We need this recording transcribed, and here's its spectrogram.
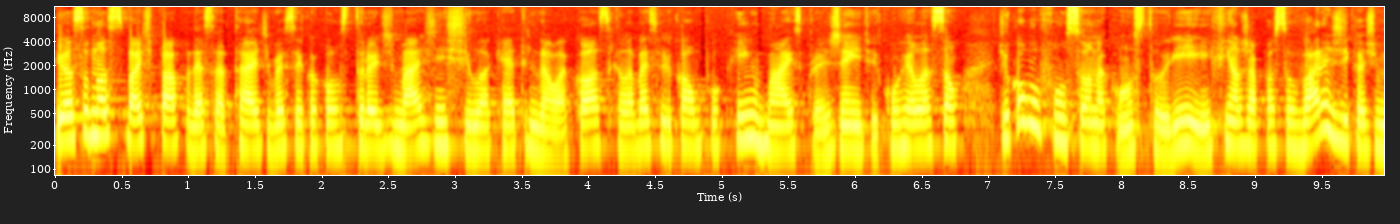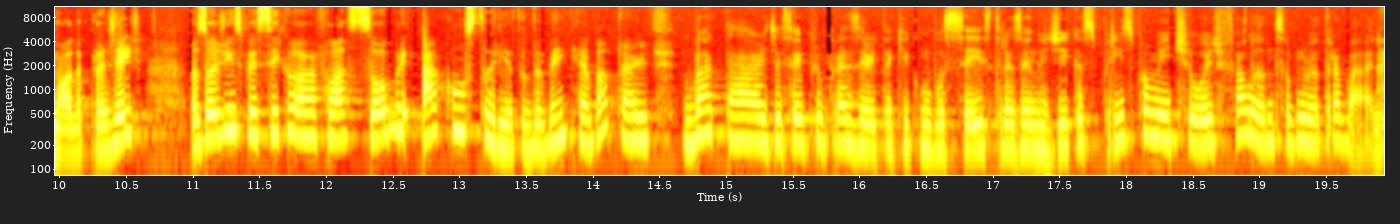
E o nosso bate-papo dessa tarde vai ser com a consultora de imagem e estilo, a Catherine Dalla Costa, que ela vai explicar um pouquinho mais pra gente com relação de como funciona a consultoria. Enfim, ela já passou várias dicas de moda pra gente, mas hoje em específico ela vai falar sobre a consultoria. Tudo bem, Ké? Boa tarde. Boa tarde, é sempre um prazer estar aqui com vocês, trazendo dicas, principalmente hoje falando sobre o meu trabalho.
